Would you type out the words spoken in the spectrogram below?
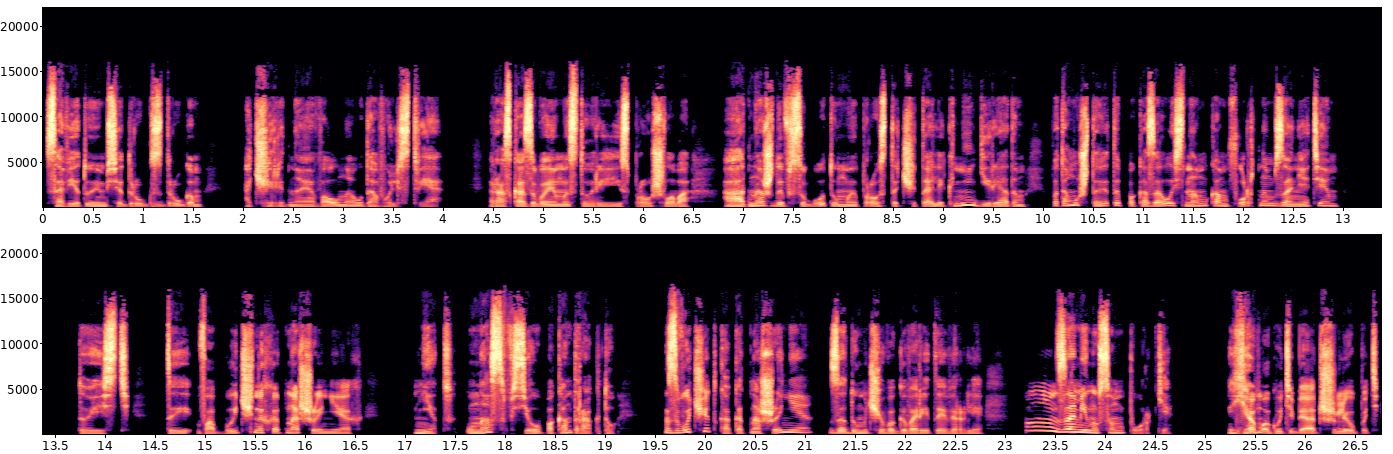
советуемся друг с другом. Очередная волна удовольствия». Рассказываем истории из прошлого, а однажды в субботу мы просто читали книги рядом, потому что это показалось нам комфортным занятием. То есть ты в обычных отношениях? Нет, у нас все по контракту. Звучит как отношения, задумчиво говорит Эверли, за минусом порки. «Я могу тебя отшлепать,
